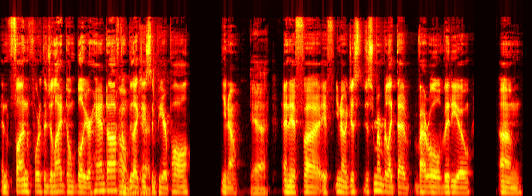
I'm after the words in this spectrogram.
and fun Fourth of July. Don't blow your hand off. Oh Don't be like God. Jason Pierre-Paul. You know, Yeah, and if uh, if you know, just just remember like that viral video. Um,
